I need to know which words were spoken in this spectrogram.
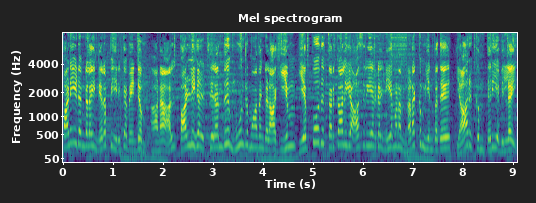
பணியிடங்களை நிரப்பி இருக்க வேண்டும். ஆனால் பள்ளிகள் திறந்து மூன்று மாதங்களாகியும் எப்போது தற்காலிக ஆசிரியர்கள் நியமனம் நடக்கும் என்பது யாருக்கும் தெரியவில்லை.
